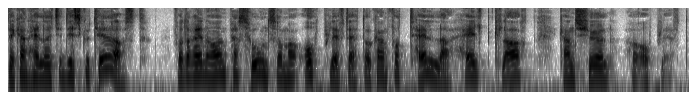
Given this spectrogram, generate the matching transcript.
det, kan heller ikke diskuteres. For det er en annen person som har opplevd dette, og kan fortelle helt klart hva han sjøl har opplevd.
